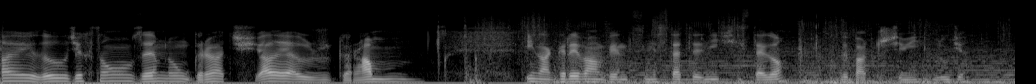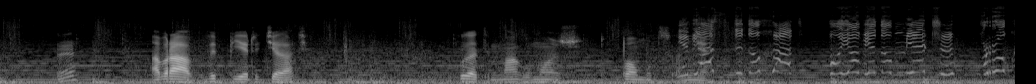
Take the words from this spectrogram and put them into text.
Oj, ludzie chcą ze mną grać, ale ja już gram. i nagrywam, więc niestety nic z tego. Wybaczcie mi, ludzie. E? Dobra, wypierdzielać. W ogóle tym magu możesz pomóc, a nie. Niewiasty do chat! Wojowie do mieczy! Wróg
